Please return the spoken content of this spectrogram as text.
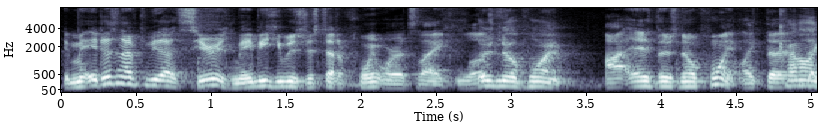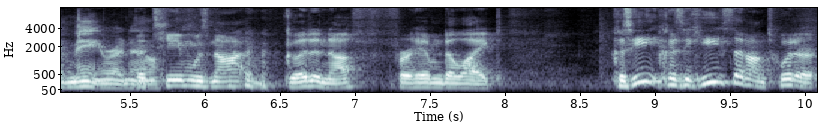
it doesn't have to be that serious. Maybe he was just at a point where it's like, look, There's no point. I, eh, there's no point. Like the Kinda like me right now. The team was not good enough for him to like, because he because he said on Twitter,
